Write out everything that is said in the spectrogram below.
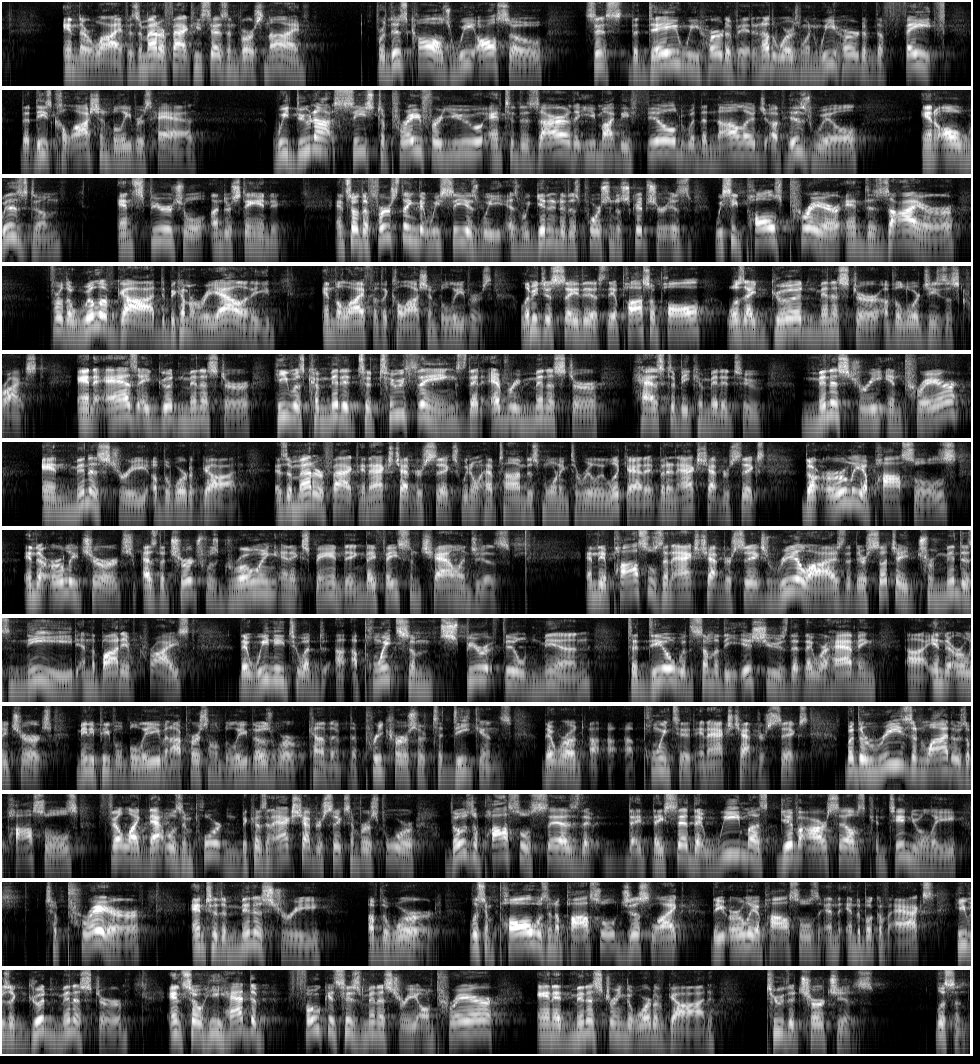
in their life. As a matter of fact, he says in verse 9, For this cause we also, since the day we heard of it, in other words, when we heard of the faith that these Colossian believers had, we do not cease to pray for you and to desire that you might be filled with the knowledge of His will in all wisdom and spiritual understanding. And so the first thing that we see as we as we get into this portion of scripture is we see Paul's prayer and desire for the will of God to become a reality in the life of the Colossian believers. Let me just say this, the apostle Paul was a good minister of the Lord Jesus Christ. And as a good minister, he was committed to two things that every minister has to be committed to ministry in prayer and ministry of the Word of God. As a matter of fact, in Acts chapter 6, we don't have time this morning to really look at it, but in Acts chapter 6, the early apostles in the early church, as the church was growing and expanding, they faced some challenges. And the apostles in Acts chapter 6 realized that there's such a tremendous need in the body of Christ that we need to ad- uh, appoint some spirit filled men to deal with some of the issues that they were having uh, in the early church. Many people believe, and I personally believe, those were kind of the, the precursor to deacons that were uh, uh appointed in Acts chapter 6. But the reason why those apostles felt like that was important, because in Acts chapter 6 and verse 4, those apostles says that they, they said that we must give ourselves continually to prayer and to the ministry of the word. Listen, Paul was an apostle just like the early apostles in, in the book of Acts. He was a good minister, and so he had to focus his ministry on prayer and administering the word of God to the churches. Listen,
